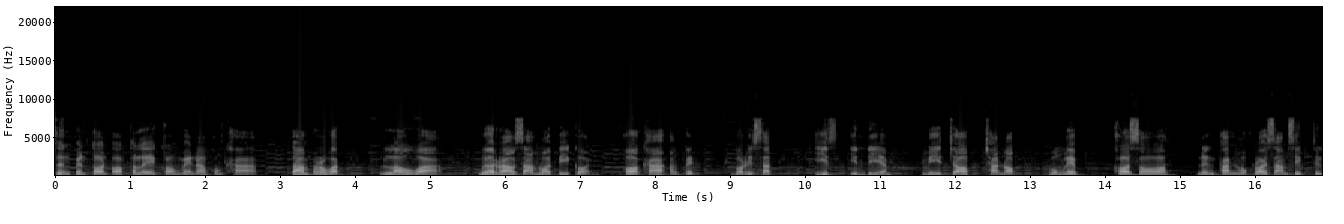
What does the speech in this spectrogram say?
ซึ่งเป็นตอนออกทะเลของแม่น้ำคงคา ตามประวัติเล่าว่า เมื่อราว 300 ปีก่อน พ่อค้าอังกฤษ บริษัทอีสต์อินเดียมีจ็อบชานอกวงเล็บ คศ 1630ถึง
